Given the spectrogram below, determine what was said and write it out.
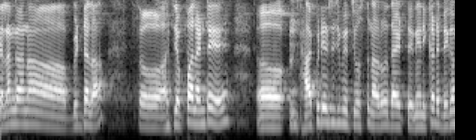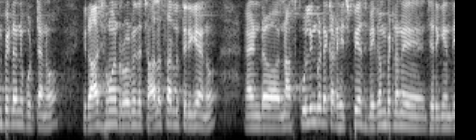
తెలంగాణ బిడ్డల. సో అది చెప్పాలంటే హ్యాపీ డేస్ నుంచి మీరు చూస్తున్నారు దట్ నేను ఇక్కడ బేగంపేటలోనే పుట్టాను. ఈ రాజ్భవన్ రోడ్ మీద చాలాసార్లు తిరిగాను. అండ్ నా స్కూలింగ్ కూడా ఇక్కడ హెచ్పిఎస్ బేగంపేటలోనే జరిగింది.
